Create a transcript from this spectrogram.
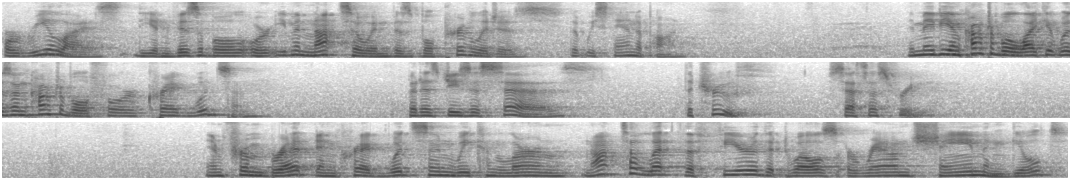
or realize the invisible or even not so invisible privileges that we stand upon. It may be uncomfortable like it was uncomfortable for Craig Woodson. But as Jesus says, the truth sets us free. And from Brett and Craig Woodson, we can learn not to let the fear that dwells around shame and guilt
